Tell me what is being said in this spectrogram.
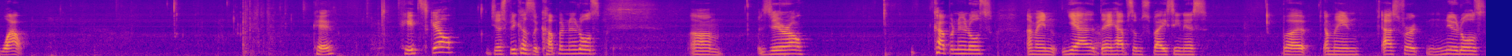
Wow. Okay. Heat scale, just because the cup of noodles, um, zero. Cup of noodles, I mean, yeah, they have some spiciness. But, I mean, as for noodles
